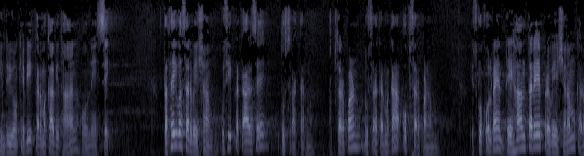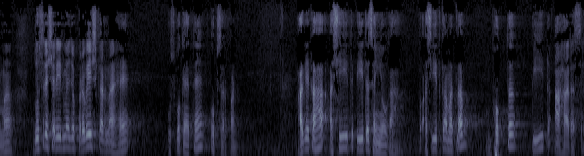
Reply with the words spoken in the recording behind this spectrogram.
इंद्रियों के भी कर्म का विधान होने से। तथा वह सर्वेशम उसी प्रकार से दूसरा कर्म, अपसर्पण, दूसरा कर्म का उपसर्पणम। इसको खोल रहे हैं, देहांतरे प्रवेशनम कर्म। दूसरे शरीर में जो प्रवेश करना है, उसको कहते हैं उपसर्पण। आगे कहा, अशीत पीत संयोग। तो अशीत का मतलब भुक्त पीत आहार से,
